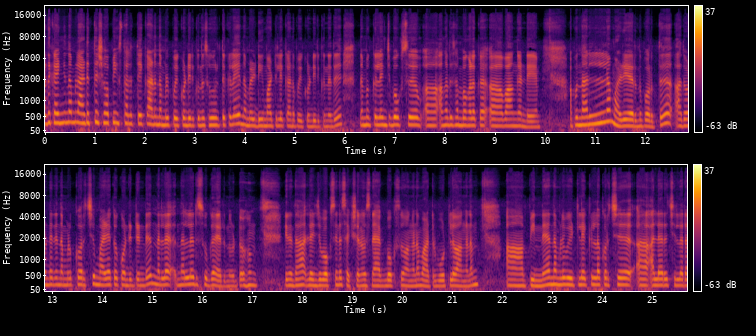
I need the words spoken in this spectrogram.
അത് കഴിഞ്ഞ് നമ്മൾ അടുത്ത ഷോപ്പിംഗ് സ്ഥലത്തേക്കാണ് നമ്മൾ പോയിക്കൊണ്ടിരിക്കുന്നത്. സുഹൃത്തുക്കളെ നമ്മൾ ഡിമാർട്ടിലേക്കാണ് പോയിക്കൊണ്ടിരിക്കുന്നത്. നമുക്ക് ലഞ്ച് ബോക്സ് അങ്ങനത്തെ സംഭവങ്ങളൊക്കെ വാങ്ങണ്ടേ? അപ്പോൾ നല്ല മഴയായിരുന്നു പുറത്ത്. അതുകൊണ്ട് തന്നെ നമ്മൾ കുറച്ച് മഴയൊക്കെ കൊണ്ടിട്ടുണ്ട്. നല്ല നല്ലൊരു സുഖമായിരുന്നു കേട്ടോ. ഇനിതാ ലഞ്ച് ബോക്സിന്റെ സെക്ഷനും സ്നാക്ക് ബോക്സും അങ്ങനെ വാട്ടർ ബോട്ടിൽ വാങ്ങണം. പിന്നെ നമ്മൾ വീട്ടിലേക്കുള്ള കുറച്ച് അല്ലറ ചില്ലറ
